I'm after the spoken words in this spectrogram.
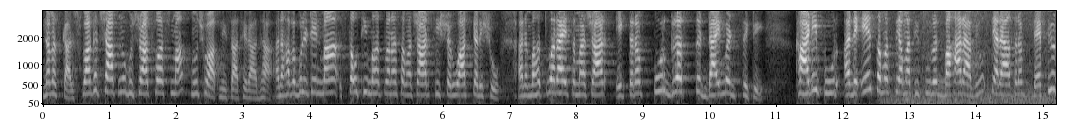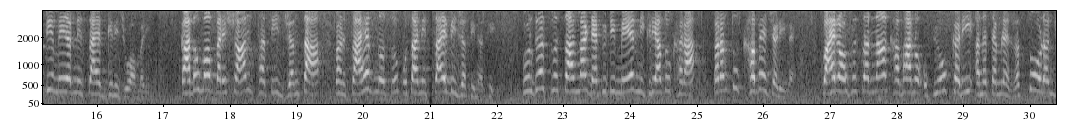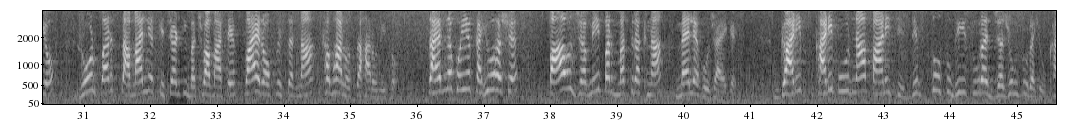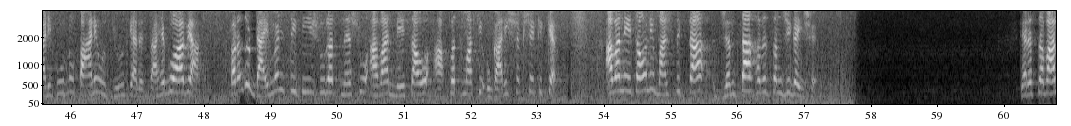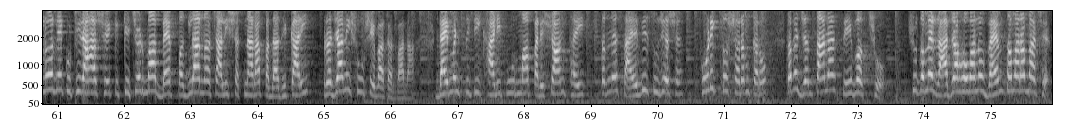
નમસ્કાર. સ્વાગત છે આપનું ગુજરાત ફર્સ્ટમાં. હું છું આપની સાથે રાધા. અને હવે બુલેટિનમાં સૌથી મહત્વના સમાચારથી શરૂઆત કરીશું. અને મહત્વના એ સમાચાર, એક તરફ પૂરગ્રસ્ત ડાયમંડ સિટી. ખાડીપુર અને એ સમસ્યામાંથી સુરત બહાર આવ્યું, ત્યારે આ તરફ ડેપ્યુટી મેયરની સાહેબગીરી જોવા મળી. કાદવમાં પરેશાન થતી જનતા, પણ સાહેબ નહોતો, પોતાની સાહેબી જતી નથી. પૂરગ્રસ્ત વિસ્તારમાં ડેપ્યુટી મેયર નીકળ્યા તો ખરા, પરંતુ ખભે ચડીને. ફાયર ઓફિસરના ખભાનો ઉપયોગ કરી અને તેમણે રસ્તો ઓળંગ્યો. રોડ પર સામાન્ય કિચડથી બચવા માટે ફાયર ઓફિસરના ખભાનો સહારો લીધો. સાહેબને કોઈએ કહ્યું હશે, પાવ જમી પર મત રખના, મેલે હો જાયગે ગાડી, ખાડીપુરના પાણીથી દિવસો સુધી સુરત જજુમતું રહ્યું. ખાડીપુરનું પાણી ઉતર્યું ત્યારે સાહેબો આવ્યા. પરંતુ ડાયમંડ સિટી સુરતને શું આવા નેતાઓ આફતમાંથી ઉગારી શકશે કે કેમ? આવા નેતાઓની માનસિકતા જનતા હવે સમજી ગઈ છે. ત્યારે સવાલો અનેક ઉઠી રહ્યા છે કે કિચડમાં બે પગલા ન ચાલી શકનારા પદાધિકારી પ્રજાની શું સેવા કરવાના? ડાયમંડ સિટી ખાડીપુરમાં પરેશાન થઈ. તમને સાહેબી સૂજે છે? થોડીક તો શરમ કરો. તમે જનતાના સેવક છો. શું તમે રાજા હોવાનો વહેમ તમારામાં છે?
